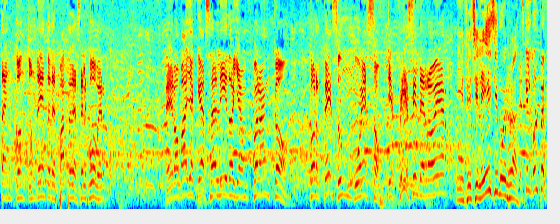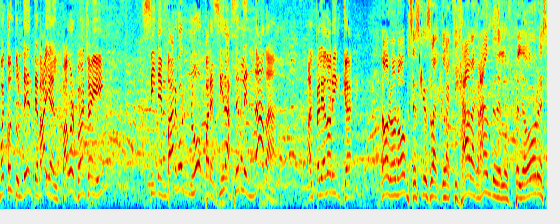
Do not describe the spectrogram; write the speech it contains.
tan contundente de parte de Selhuber. Pero vaya que ha salido Gianfranco. Cortés un hueso. Difícil de roer. Dificilísimo, Isra. Es que el golpe fue contundente. Vaya, el power punch ahí. Sin embargo, no pareciera hacerle nada al peleador Inca. No, no, no, pues es que es la, la quijada grande de los peleadores,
